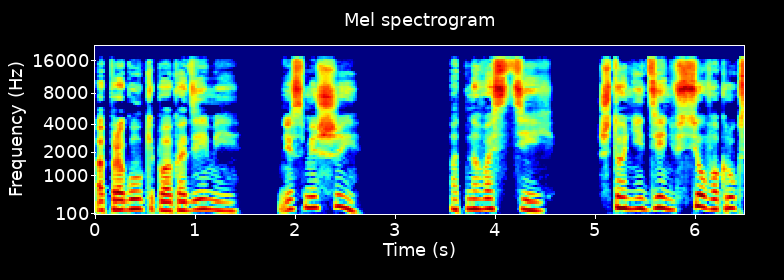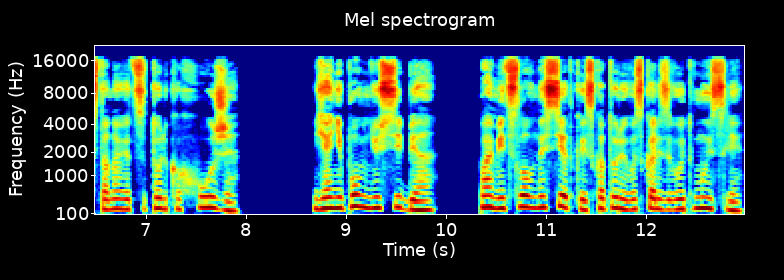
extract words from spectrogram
От прогулки по академии? Не смеши. От новостей. Что ни день все вокруг становится только хуже. Я не помню себя. Память словно сетка, из которой выскальзывают мысли.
